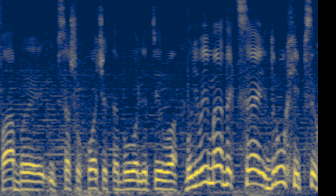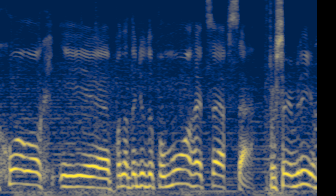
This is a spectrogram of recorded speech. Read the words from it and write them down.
ФАБи, і все, що хочете, було літіло. Бойовий медик це і друг, і психолог, і по наданню допомоги це все. Про що я мрію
